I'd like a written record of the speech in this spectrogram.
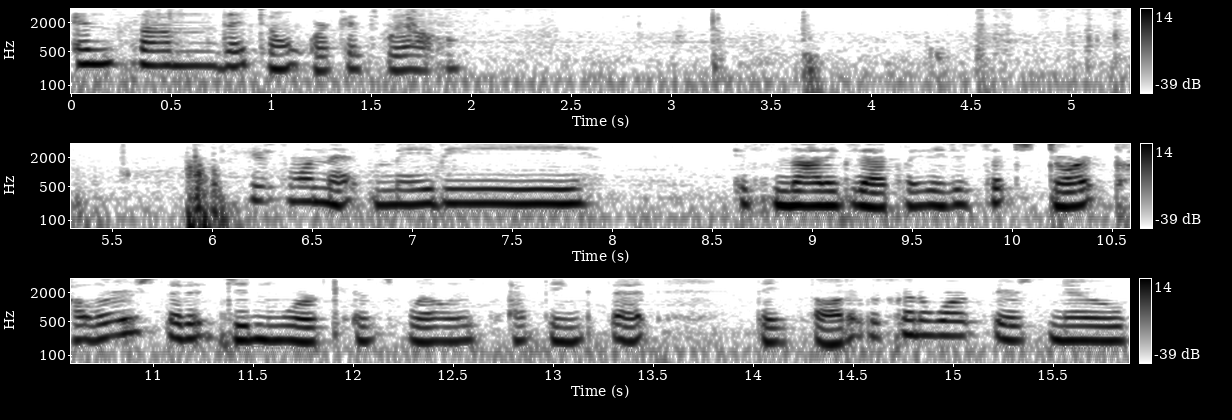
and some that don't work as well. Here's one that maybe is not exactly, they just such dark colors that it didn't work as well as I think that they thought it was going to work. There's no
